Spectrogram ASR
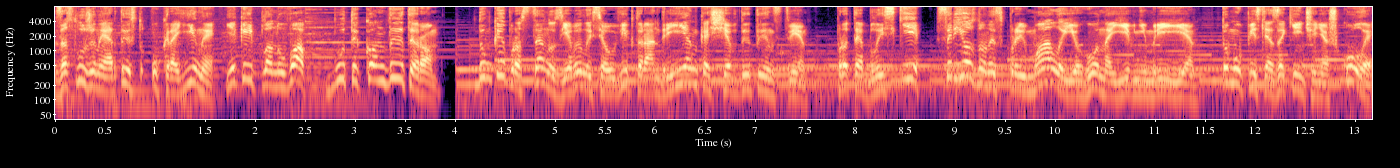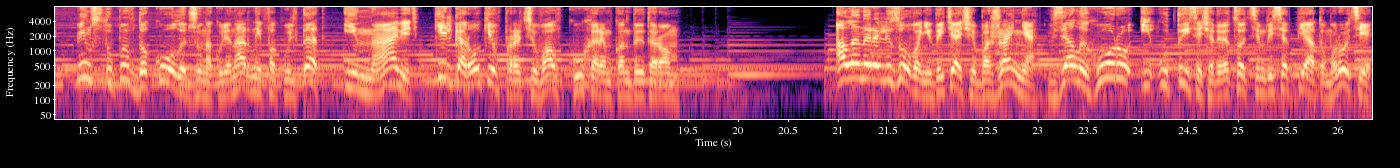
заслужений артист України, який планував бути кондитером. Думки про сцену з'явилися у Віктора Андрієнка ще в дитинстві. Проте близькі серйозно не сприймали його наївні мрії. Тому після закінчення школи він вступив до коледжу на кулінарний факультет і навіть кілька років працював кухарем-кондитером. Але нереалізовані дитячі бажання взяли гору, і у 1975 році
